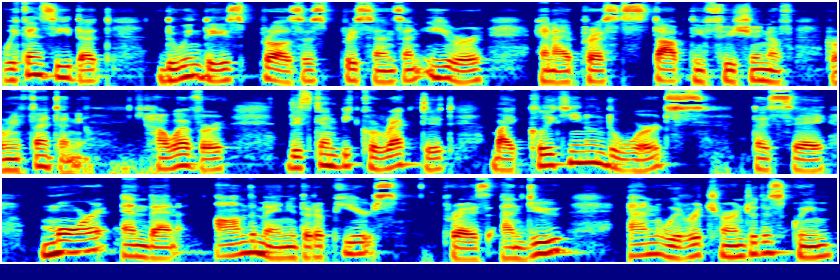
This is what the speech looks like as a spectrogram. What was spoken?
We can see that doing this process presents an error and I press stop diffusion of remifentanil. However, this can be corrected by clicking on the words that say more and then on the menu that appears. Press undo and we return to the screen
